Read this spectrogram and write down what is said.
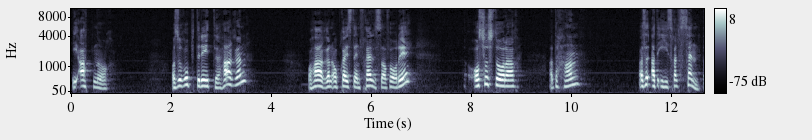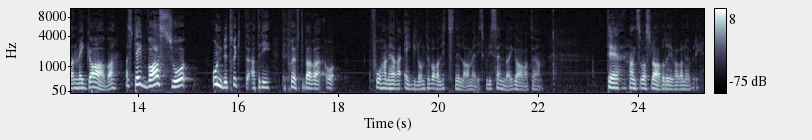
i 18 år. Og så ropte de til Herren, og Herren oppreiste en frelser for dem. Og så står det at han altså At Israel sendte han med gaver. Altså, de var så undertrykte at de, de prøvde bare å få han her Eglon til å være litt snillere med dem. Skulle de sende ei gave til han til han som var slavedriveren over dem.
